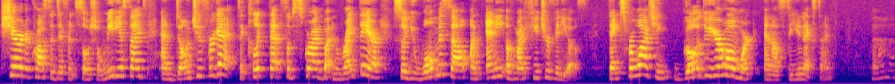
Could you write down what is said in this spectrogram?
share it across the different social media sites, and don't you forget to click that subscribe button right there so you won't miss out on any of my future videos. Thanks for watching. Go do your homework, and I'll see you next time. Bye.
